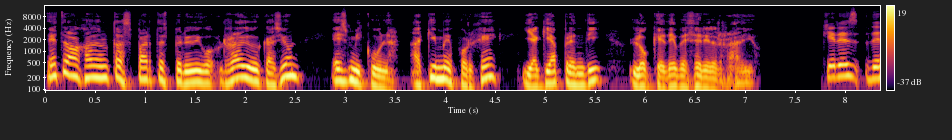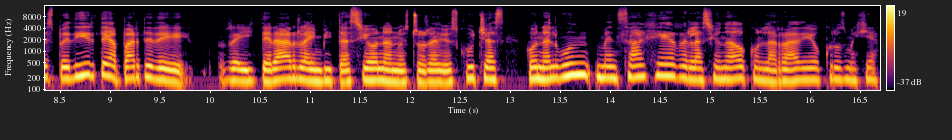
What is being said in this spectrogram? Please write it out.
He trabajado en otras partes, pero digo, Radio Educación es mi cuna. Aquí me forjé y aquí aprendí lo que debe ser el radio. ¿Quieres despedirte, aparte de reiterar la invitación a nuestros radioescuchas, con algún mensaje relacionado con la radio Cruz Mejía?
